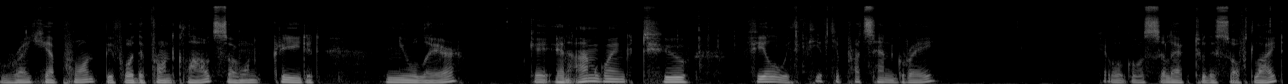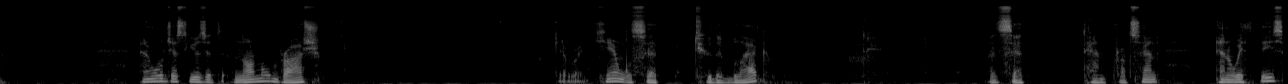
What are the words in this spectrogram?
right here front before the front clouds so I want to create it new layer. Okay and I'm going to fill with 50% gray. Okay we'll go select to the soft light. And we'll just use it normal brush. Okay right here we'll set to the black. Let's set 10% and with this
